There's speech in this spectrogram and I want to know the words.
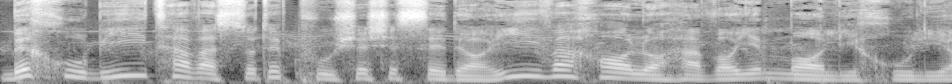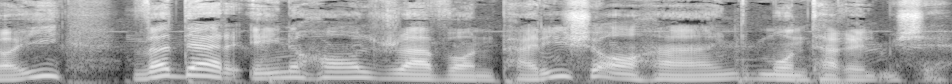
به خوبی توسط پوشش صدایی و حال و هوای مالیخولیایی و در عین حال روان پریش آهنگ منتقل میشه.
